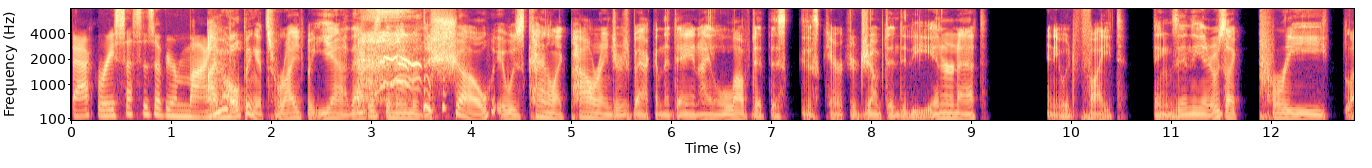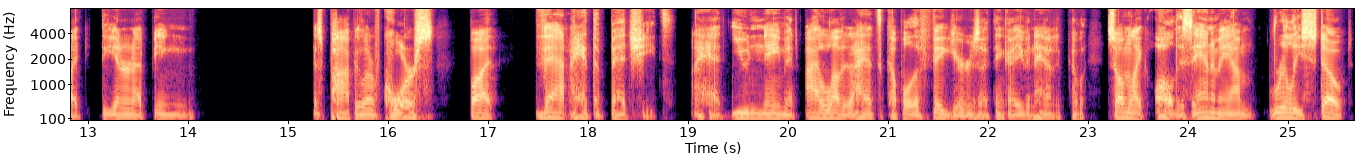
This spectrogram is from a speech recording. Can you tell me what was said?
back recesses of your mind? I'm hoping it's right, but yeah, that was the name of the show. It was kind of like Power Rangers back in the day, and I loved it. This this character jumped into the internet, and he would fight things in the internet. It was like pre like the internet being as popular, of course, but that I had the bed sheets. I had you name it. I loved it. I had a couple of the figures. I think I even had a couple. So I'm like, oh, this anime, I'm really stoked.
